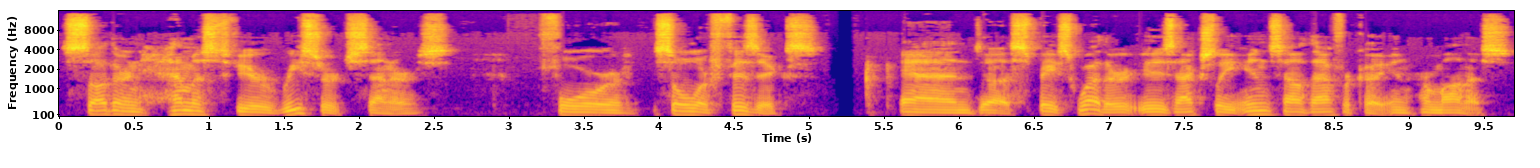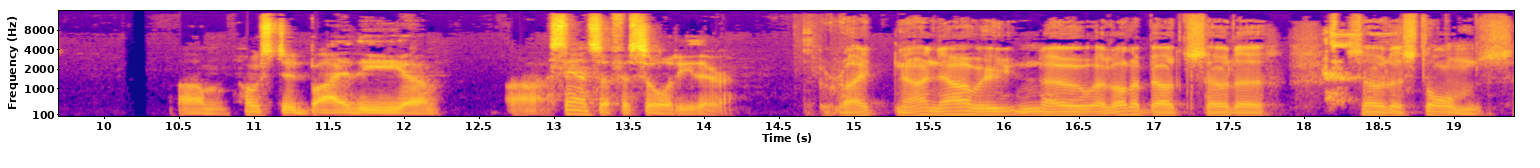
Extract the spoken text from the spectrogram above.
Southern Hemisphere research centers for solar physics and uh, space weather is actually in South Africa in Hermanus, um, hosted by the um, uh, SANSA facility there. Right now, now we know a lot about solar solar storms,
